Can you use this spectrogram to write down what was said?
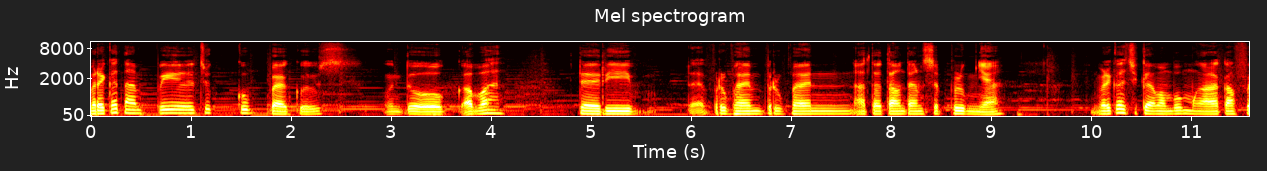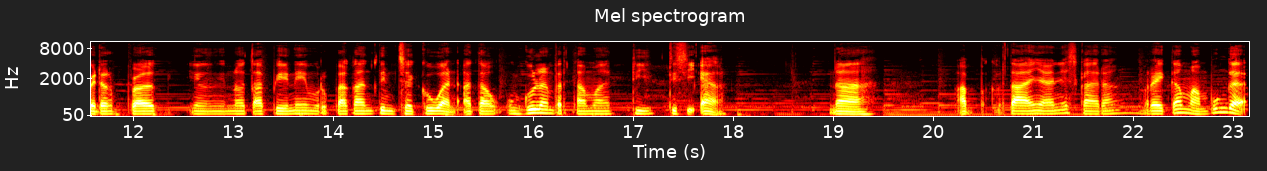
Mereka tampil cukup bagus untuk apa dari perubahan-perubahan atau tahun-tahun sebelumnya mereka juga mampu mengalahkan Fenerbahce yang notabene merupakan tim jagoan atau unggulan pertama di TCL. Nah, pertanyaannya sekarang mereka mampu nggak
